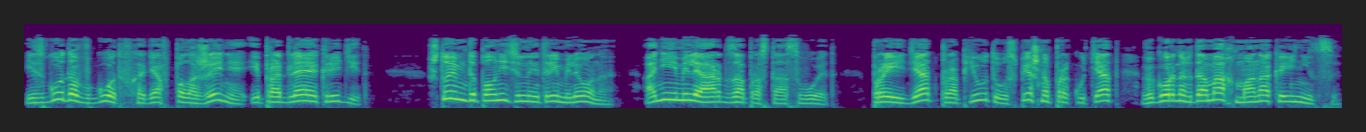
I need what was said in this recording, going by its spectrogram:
из года в год входя в положение и продляя кредит. Что им дополнительные три миллиона? Они и миллиард запросто освоят. Проедят, пропьют и успешно прокутят в игорных домах Монако и Ниццы.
